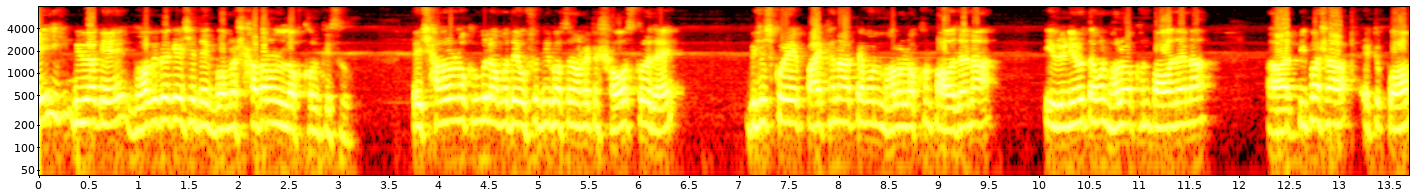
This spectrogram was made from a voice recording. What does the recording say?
এই বিভাগে, ঘ বিভাগে এসে দেখব আমরা সাধারণ লক্ষণ কিছু। এই সাধারণ লক্ষণগুলো আমাদের ওষুধ নির্বাচন অনেকটা সহজ করে দেয়। বিশেষ করে পায়খানা তেমন ভালো লক্ষণ পাওয়া যায় না, ইউরিনেরও তেমন ভালো লক্ষণ পাওয়া যায় না, আর পিপাসা একটু কম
